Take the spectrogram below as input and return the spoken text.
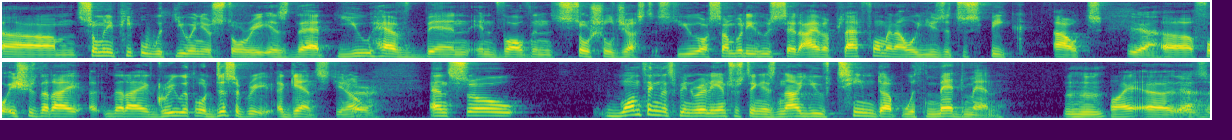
um, so many people with you and your story is that you have been involved in social justice. You are somebody who said, "I have a platform and I will use it to speak out Yeah. uh, for issues that I that I agree with or disagree against." You know. Sure. And so, one thing that's been really interesting is now you've teamed up with MedMen. Mm-hmm. Right? Uh, Yeah.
